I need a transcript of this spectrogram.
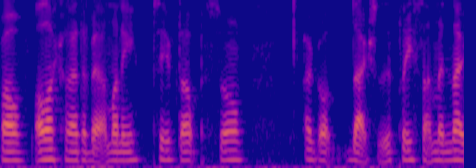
Well, I luckily had a bit of money saved up, so I got actually the place that I'm in now,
